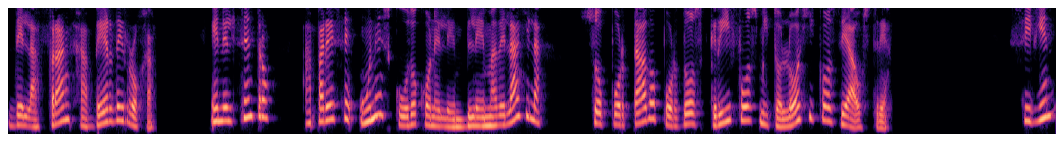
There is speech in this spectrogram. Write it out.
de la franja verde y roja. En el centro aparece un escudo con el emblema del águila, soportado por dos grifos mitológicos de Austria. Si bien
